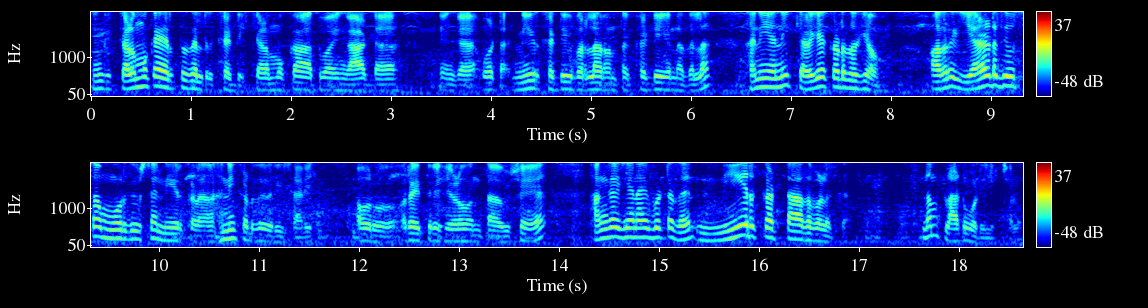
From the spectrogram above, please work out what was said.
ಹಿಂಗೆ ಕೆಳಮುಖ ಇರ್ತದಲ್ಲ ರೀ ಕಡ್ಡಿ. ಕೆಳಮುಖ ಅಥವಾ ಹಿಂಗೆ ಆಟ, ಹಿಂಗೆ ಒಟ್ಟು ನೀರು ಕಡ್ಡಿ ಬರ್ಲಾರಂಥ ಕಡ್ಡಿ ಏನದಲ್ಲ, ಹನಿ ಹನಿ ಕೆಳಗೆ ಕಡ್ದು ಹೋಗ್ಯಾವ. ಆದರೆ ಎರಡು ದಿವಸ, ಮೂರು ದಿವಸ ನೀರು ಕಡ, ಹನಿ ಕಡ್ದದ್ರಿ ಈ ಸಾರಿ ಅವರು ರೈತರಿಗೆ ಹೇಳುವಂಥ ವಿಷಯ. ಹಾಗಾಗಿ ಏನಾಗ್ಬಿಟ್ಟದ, ನೀರು ಕಟ್ಟಾದ ಬಳಿಕ ನಮ್ಮ ಪ್ಲಾಟ್ ಹೊಡಿಲಿಕ್ಕೆ ಚಲೋ.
